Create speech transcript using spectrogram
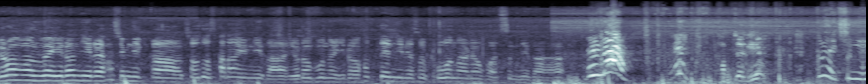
여러분 왜 이런 일을 하십니까? 저도 사람입니다. 여러분을 이런 헛된 일에서 구원하려고 왔습니다. 일나. 갑자기? 그래, 진이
